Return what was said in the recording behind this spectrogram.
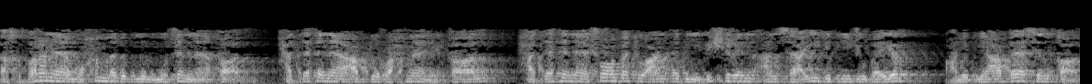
أخبرنا محمد بن المثنى قال حدثنا عبد الرحمن قال حدثنا شعبة عن أبي بشر عن سعيد بن جبير عن ابن عباس قال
